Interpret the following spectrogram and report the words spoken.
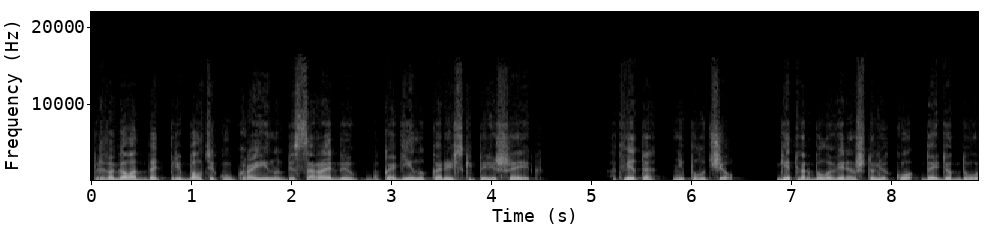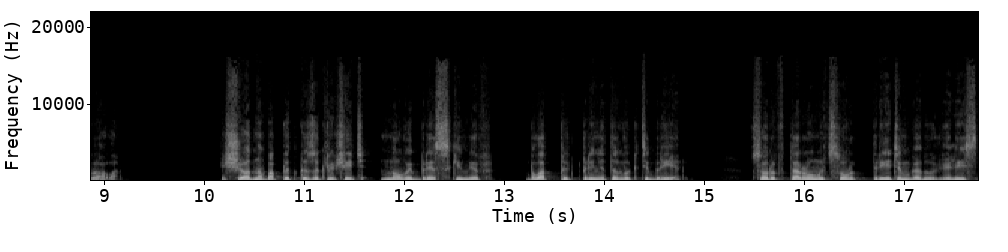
предлагал отдать Прибалтику, Украину, Бессарабию, Буковину, Карельский перешеек. Ответа не получил. Гитлер был уверен, что легко дойдет до Урала. Еще одна попытка заключить новый Брестский мир была предпринята в октябре. В 1942 и 1943 году велись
